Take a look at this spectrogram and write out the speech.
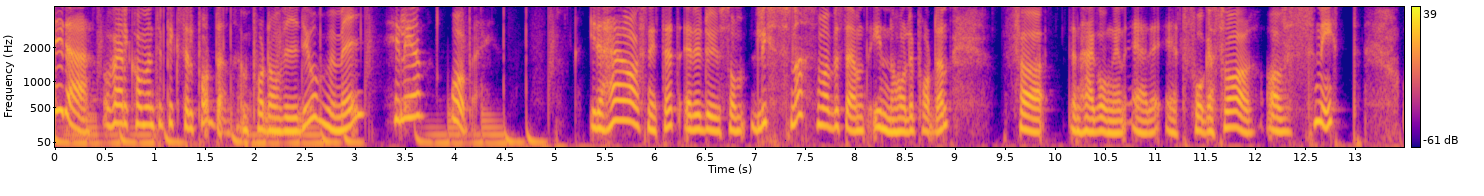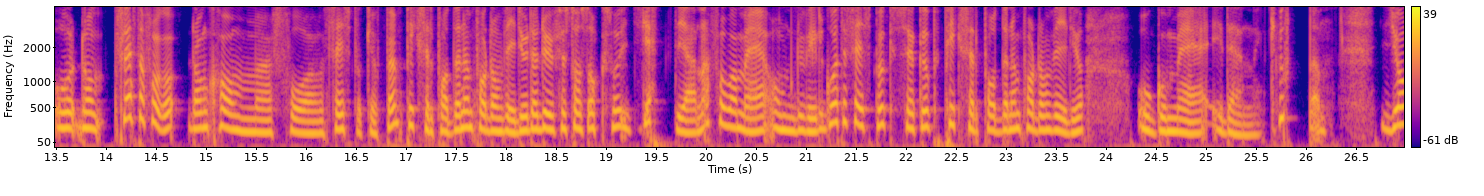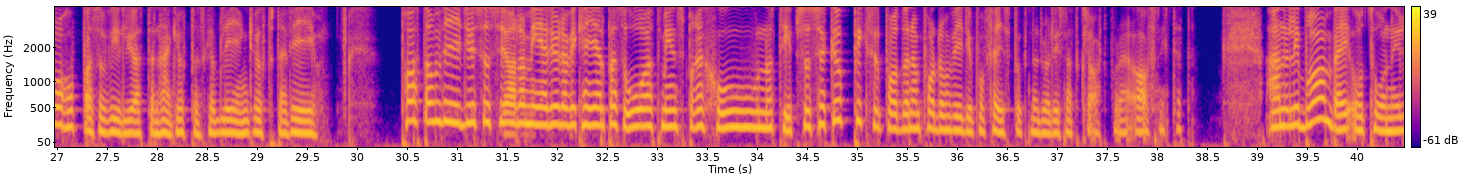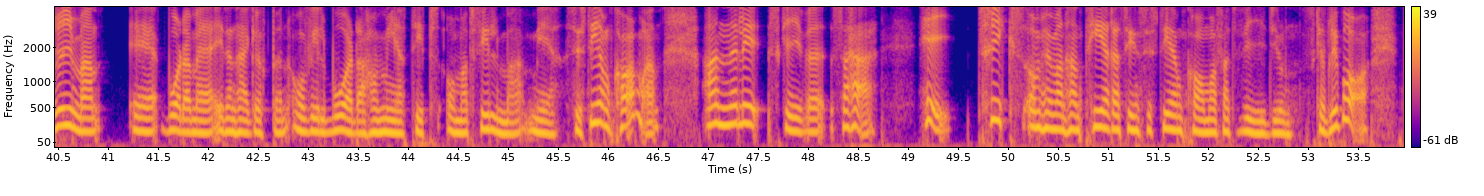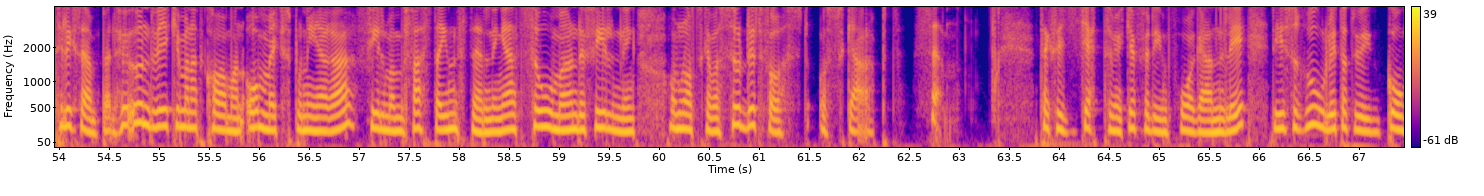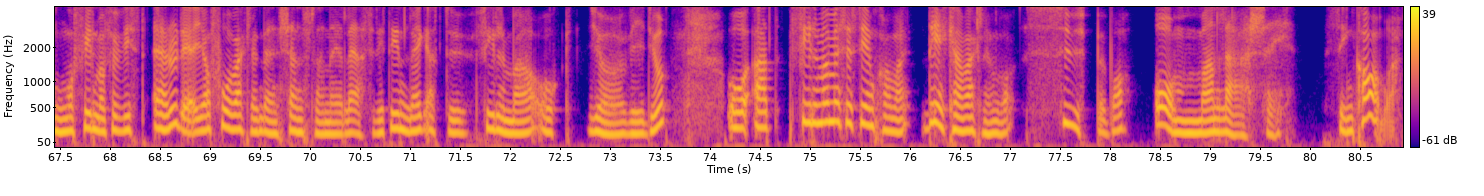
Hej där och välkommen till Pixelpodden, en podd om video med mig, Helene Åberg. I det här avsnittet är det du som lyssnar som har bestämt innehåll i podden. För den här gången är det ett fråga-svar-avsnitt. Och de flesta frågor de kommer från Facebookgruppen Pixelpodden, en podd om video, där du förstås också jättegärna får vara med om du vill. Gå till Facebook, sök upp Pixelpodden, en podd om video och gå med i den gruppen. Jag hoppas och vill ju att den här gruppen ska bli en grupp där vi pratar om video i sociala medier, där vi kan hjälpas åt med inspiration och tips. Så sök upp Pixelpodden, en podd om video på Facebook när du har lyssnat klart på det här avsnittet. Anneli Branberg och Tony Ryman är båda med i den här gruppen och vill båda ha mer tips om att filma med systemkameran. Anneli skriver så här. Hej! Tricks om hur man hanterar sin systemkamera för att videon ska bli bra. Till exempel, hur undviker man att kameran omexponerar, filmar med fasta inställningar, att zooma under filmning om något ska vara suddigt först och skarpt sen. Tack så jättemycket för din fråga Anneli. Det är så roligt att du är igång och filmar, för visst är du det? Jag får verkligen den känslan när jag läser ditt inlägg, att du filmar och gör video. Och att filma med systemkamera, det kan verkligen vara superbra om man lär sig sin kamera.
